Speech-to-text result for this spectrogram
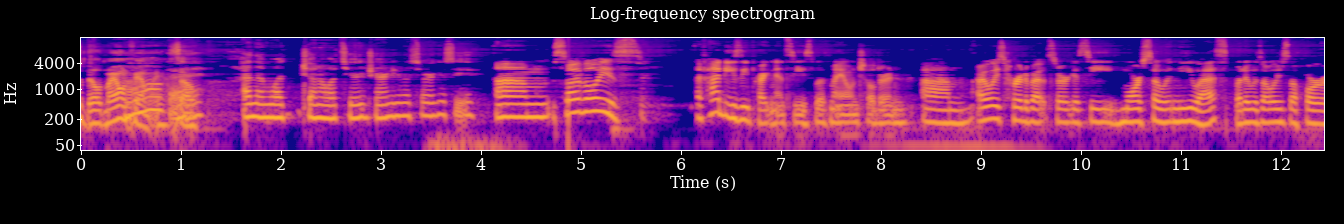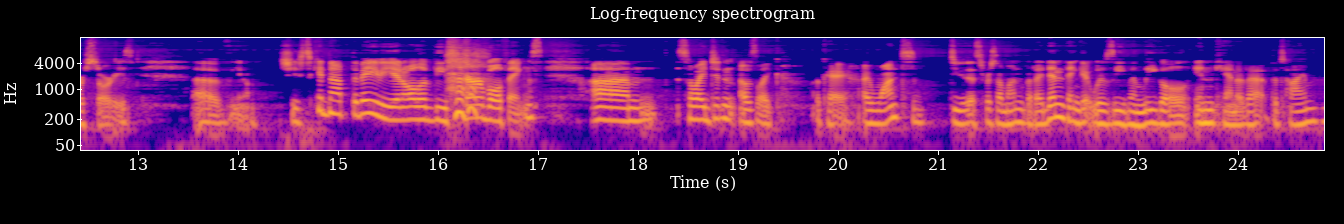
to build my own oh, family okay. so and then what jenna what's your journey with surrogacy? Um, so i've always I've had easy pregnancies with my own children. Um, I always heard about surrogacy more so in the U.S., but it was always the horror stories of you know she's kidnapped the baby and all of these terrible things. Um, so I didn't. I was like, okay, I want to do this for someone, but I didn't think it was even legal in Canada at the time.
